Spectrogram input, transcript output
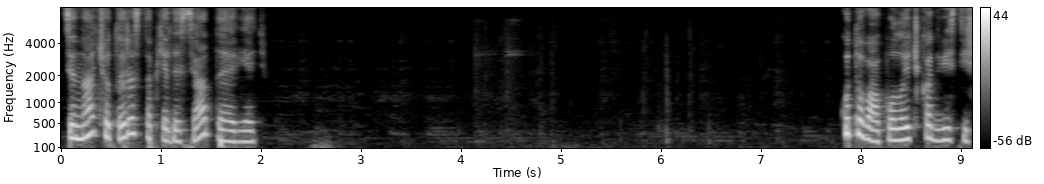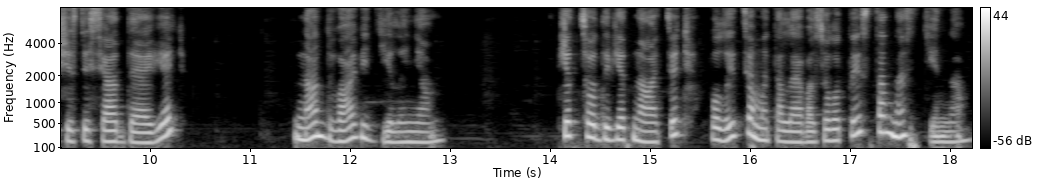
Ціна 459. Кутова поличка 269 на 2 відділення. 519 полиця металева золотиста настінна.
